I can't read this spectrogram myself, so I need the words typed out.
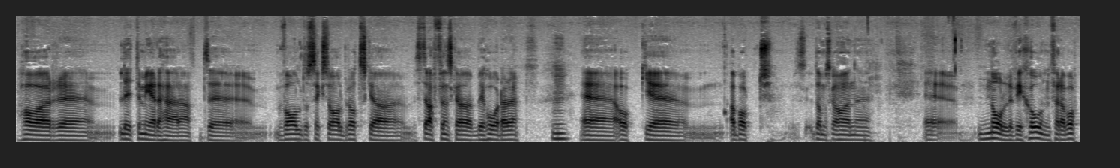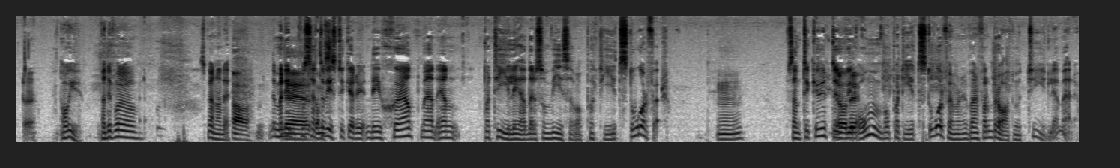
har eh, lite mer det här att eh, våld och sexualbrott ska, straffen ska bli hårdare. Mm. Eh, och abort, de ska ha en nollvision för aborter. Oj, ja det var Spännande. Ja, Men det, det, på sätt och vis tycker jag det, det är skönt med en partiledare som visar vad partiet står för. Mm. Sen tycker ju inte ja, vi om vad partiet står för, men det är i alla fall bra att de är tydliga med det.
